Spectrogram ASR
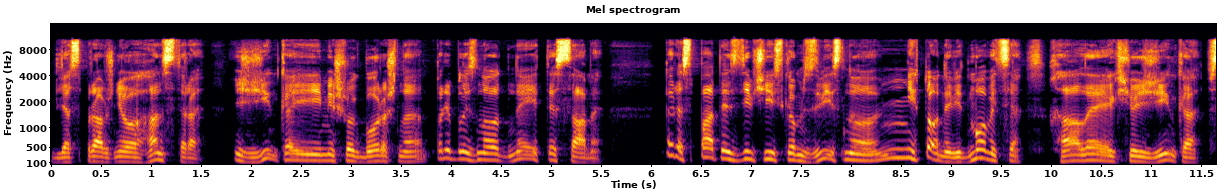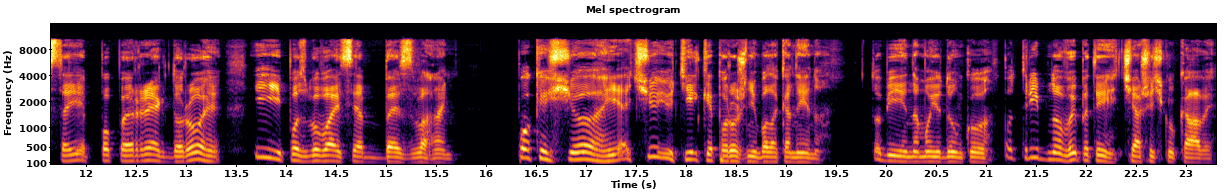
Для справжнього ганстера жінка і мішок борошна приблизно одне і те саме. Переспати з дівчиськом, звісно, ніхто не відмовиться, але якщо жінка встає поперек дороги і позбувається без вагань. Поки що я чую тільки порожню балаканину. Тобі, на мою думку, потрібно випити чашечку кави.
